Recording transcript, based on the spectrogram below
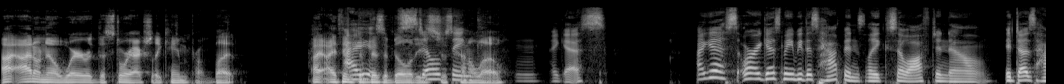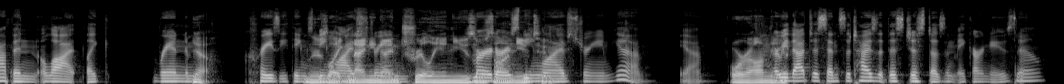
I, I don't know where the story actually came from, but I, I think the visibility is just kind of low. Mm, I guess. I guess, or I guess maybe this happens like so often now. It does happen a lot, like random Yeah, crazy things there's being like live 99 streamed, trillion users on murders being YouTube live streamed. Yeah, yeah. or on the Are we that desensitized that this just doesn't make our news now?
